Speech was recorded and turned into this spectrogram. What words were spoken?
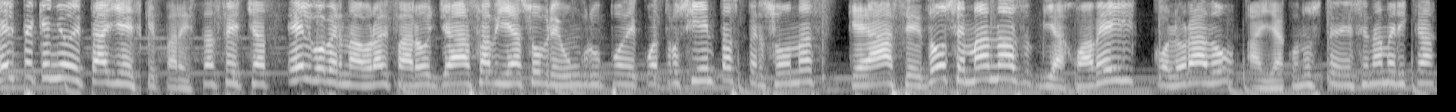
El pequeño detalle es que para estas fechas el gobernador Alfaro ya sabía sobre un grupo de 400 personas que hace dos semanas viajó a Vail, Colorado, allá con ustedes en América,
